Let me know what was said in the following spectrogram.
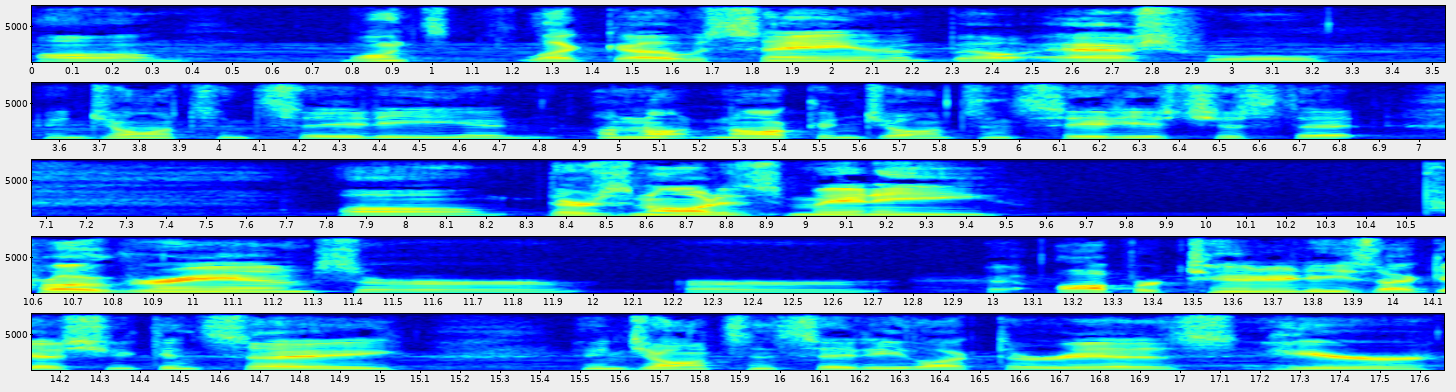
um, once, like I was saying about Asheville and Johnson City, and I'm not knocking Johnson City, it's just that um, there's not as many programs or or opportunities, I guess you can say, in Johnson City like there is here.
